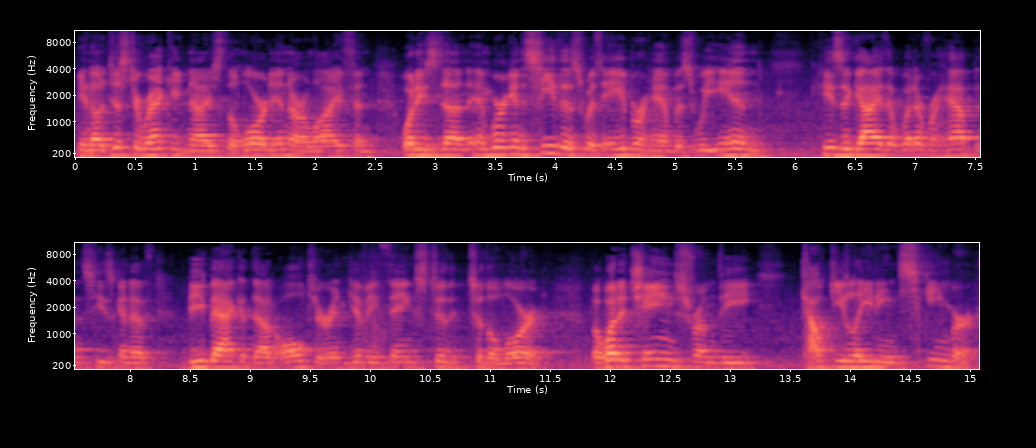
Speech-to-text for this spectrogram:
You know, just to recognize the Lord in our life and what He's done. And we're going to see this with Abraham as we end. He's a guy that whatever happens, he's going to be back at that altar and giving thanks to the, to the Lord. But what a change from the calculating schemer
